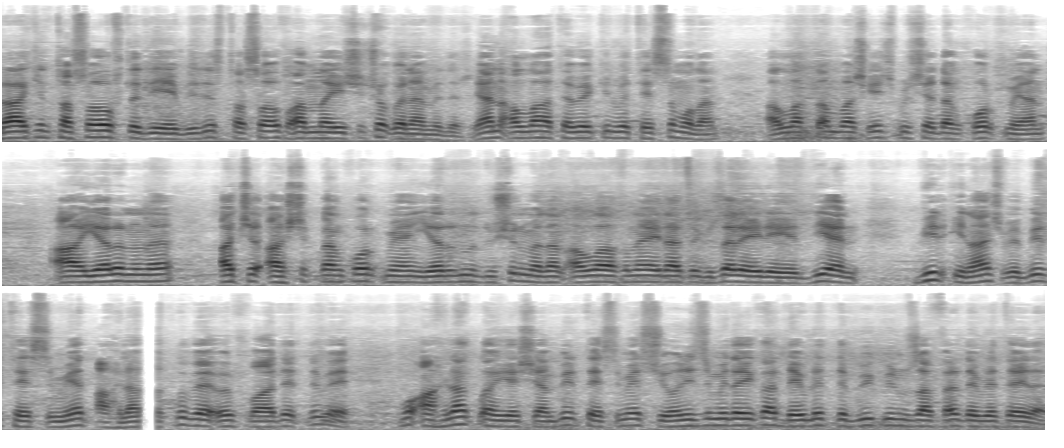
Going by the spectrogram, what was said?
lakin tasavvuf da diyebiliriz. Tasavvuf anlayışı çok önemlidir. Yani Allah'a tevekkül ve teslim olan, Allah'tan başka hiçbir şeyden korkmayan, yarınını açı açlıktan korkmayan, yarını düşünmeden Allah'ı ne eylerse güzel eyleye diyen bir inanç ve bir teslimiyet ahlak ahlaklı ve örf adetli ve bu ahlakla yaşayan bir teslimiyet Siyonizmi de yıkar, devletle büyük bir muzaffer devleti eyler.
